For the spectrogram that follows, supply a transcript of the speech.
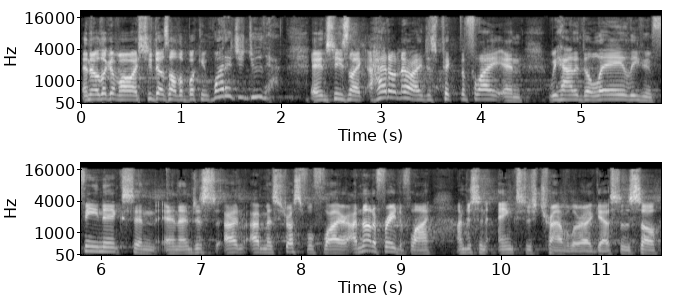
And I look at my wife, she does all the booking. Why did you do that? And she's like, I don't know. I just picked the flight and we had a delay leaving Phoenix. And, and I'm just, I'm, I'm a stressful flyer. I'm not afraid to fly. I'm just an anxious traveler, I guess. And so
